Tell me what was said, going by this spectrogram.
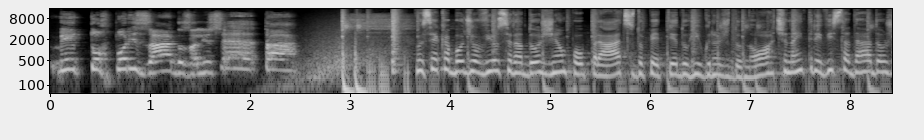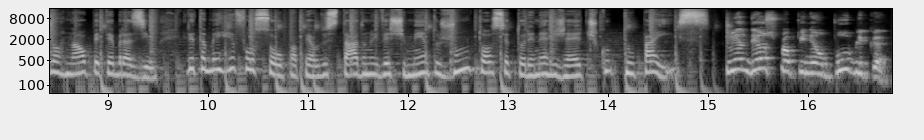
meio torporizadas ali, você é, tá. Você acabou de ouvir o senador Jean Paul Prats, do PT do Rio Grande do Norte, na entrevista dada ao jornal PT Brasil. Ele também reforçou o papel do Estado no investimento junto ao setor energético do país. Vendeu-se para a opinião pública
